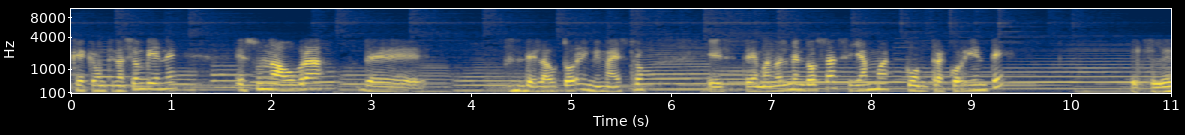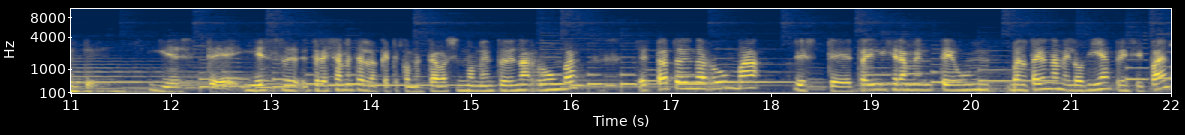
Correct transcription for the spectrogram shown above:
que a continuación viene es una obra de del autor y mi maestro, este Manuel Mendoza, se llama Contracorriente. Excelente. Y este y es eh, precisamente lo que te comentaba hace un momento de una rumba. Se trata de una rumba, este trae ligeramente un, bueno, trae una melodía principal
